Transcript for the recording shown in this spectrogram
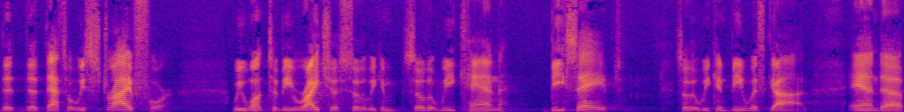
that, that that's what we strive for. We want to be righteous so that we can, so that we can be saved, so that we can be with God. And uh,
